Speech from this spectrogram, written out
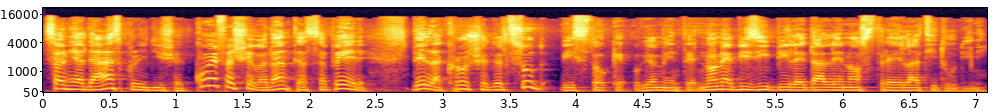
Sonia D'Ascoli dice come faceva Dante a sapere della Croce del Sud, visto che ovviamente non è visibile dalle nostre latitudini?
